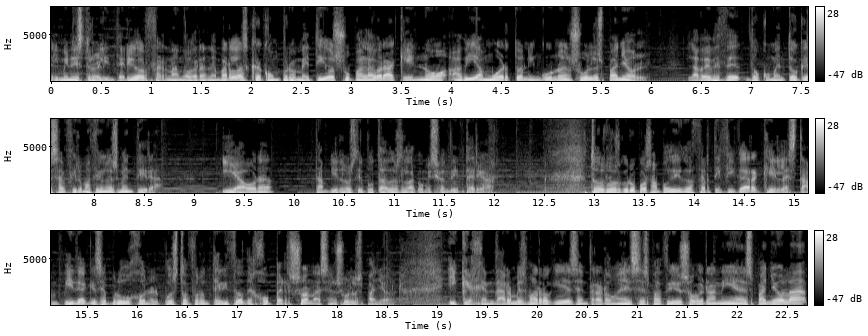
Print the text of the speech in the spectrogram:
El ministro del Interior, Fernando Grande Marlasca, comprometió su palabra a que no había muerto ninguno en suelo español. La BBC documentó que esa afirmación es mentira. Y ahora también los diputados de la Comisión de Interior. Todos los grupos han podido certificar que la estampida que se produjo en el puesto fronterizo dejó personas en suelo español y que gendarmes marroquíes entraron en ese espacio de soberanía española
